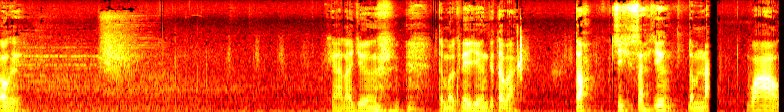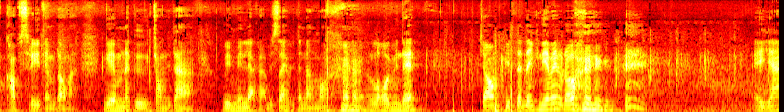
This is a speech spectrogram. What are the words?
អូខេគេឥឡូវយើងទៅមើលគ្នាយើងទៀតទៅបាទតោះជីសេះយើងដំណាក់វ៉ាវកប់ស្រីតែម្ដងបាទហ្គេមនេះគឺចំថាវាមានលក្ខណៈពិសេសវាទៅនឹងមកលយមែនទេចំពីទៅដេញគ្នាមែនប្រូអេយ៉ា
